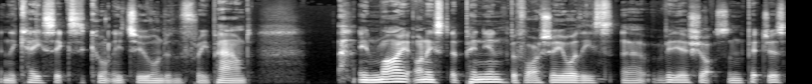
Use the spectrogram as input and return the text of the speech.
and the K6 is currently 203 pound. In my honest opinion, before I show you all these uh, video shots and pictures,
